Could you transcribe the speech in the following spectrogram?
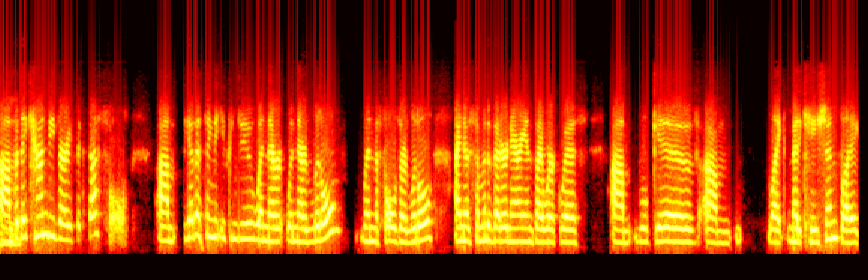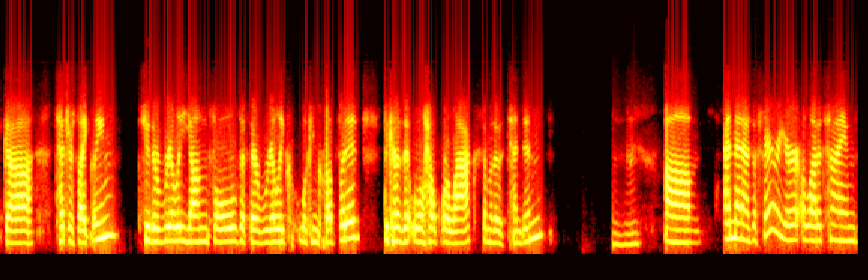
Um, but they can be very successful. Um, the other thing that you can do when they're when they're little, when the foals are little, I know some of the veterinarians I work with um, will give um, like medications like uh, tetracycline to the really young foals if they're really looking club-footed because it will help relax some of those tendons. Um, and then as a farrier, a lot of times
